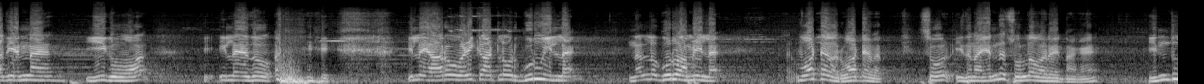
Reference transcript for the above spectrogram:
அது என்ன? ஈகோவா? இல்லை ஏதோ இல்லை யாரோ வழிகாட்டில் ஒரு குரு இல்லை. நல்ல குரு அமையல. வாட் எவர் வாட் எவர் ஸோ இதை நான் என்ன சொல்ல வரேன்னாங்க இந்து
